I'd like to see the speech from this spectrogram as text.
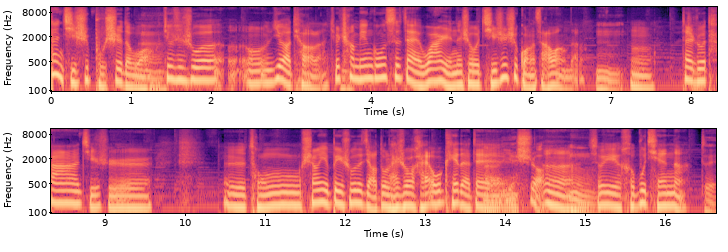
但其实不是的哦，嗯就是说，嗯、又要跳了。就唱片公司在挖人的时候，其实是广撒网的。嗯嗯，再说他其实，呃，从商业背书的角度来说还 OK 的，在、呃也是啊，嗯，嗯所以何不签呢？对，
